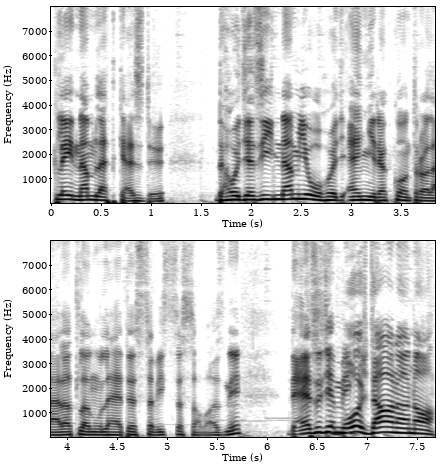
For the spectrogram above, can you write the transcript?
Clay nem lett kezdő, De hogy ez így nem jó, hogy ennyire kontrollálatlanul lehet össze-vissza szavazni. De ez ugye még... Most, de na, na,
